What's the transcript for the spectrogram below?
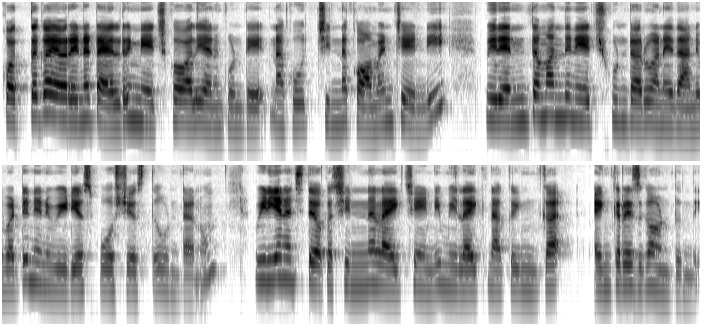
కొత్తగా ఎవరైనా టైలరింగ్ నేర్చుకోవాలి అనుకుంటే నాకు చిన్న కామెంట్ చేయండి. మీరు ఎంతమంది నేర్చుకుంటారు అనే దాన్ని బట్టి నేను వీడియోస్ పోస్ట్ చేస్తూ ఉంటాను. వీడియో నచ్చితే ఒక చిన్న లైక్ చేయండి. మీ లైక్ నాకు ఇంకా ఎంకరేజ్గా ఉంటుంది.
